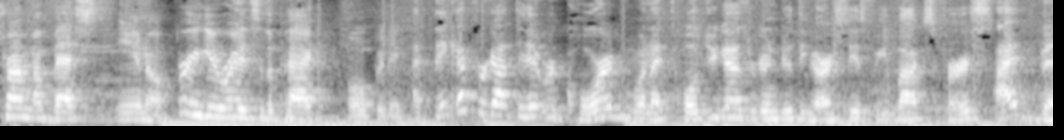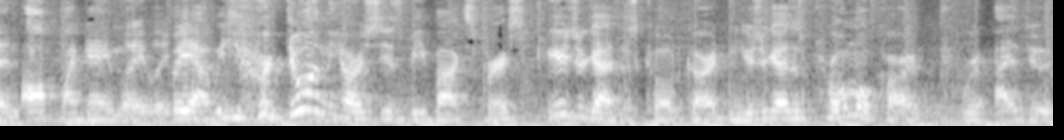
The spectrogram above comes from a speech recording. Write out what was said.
try my best, you know. We're gonna get right into the pack opening. I think I forgot to hit record when I told you guys we're gonna do the Arceus V-Box first. I've been off my game lately. But yeah, we were doing the Arceus V-Box first. Here's your guys' code card, and here's your guys' promo card. I do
